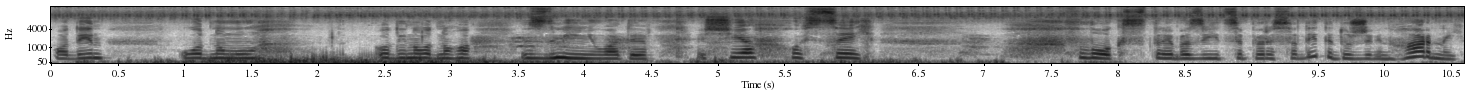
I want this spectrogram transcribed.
один одному один одного змінювати. Ще ось цей флокс треба звідси пересадити, дуже він гарний.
